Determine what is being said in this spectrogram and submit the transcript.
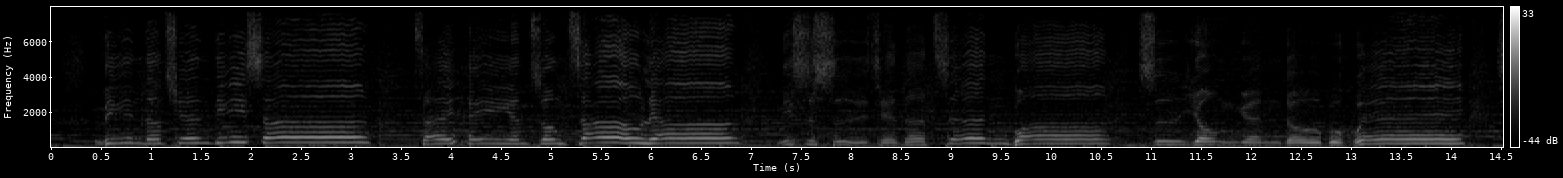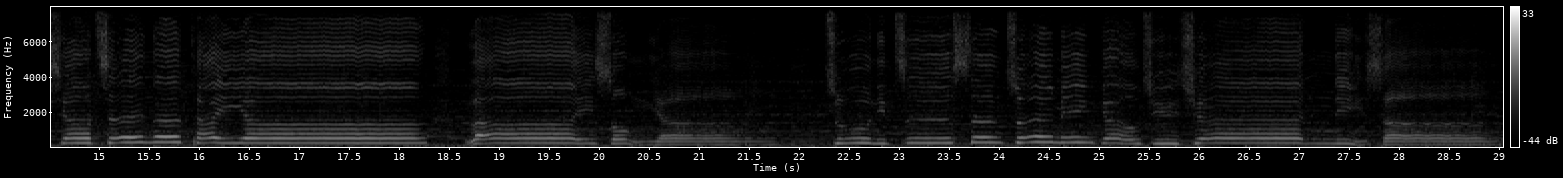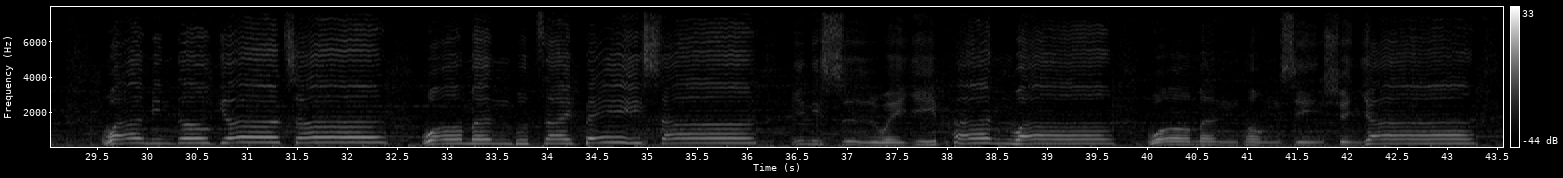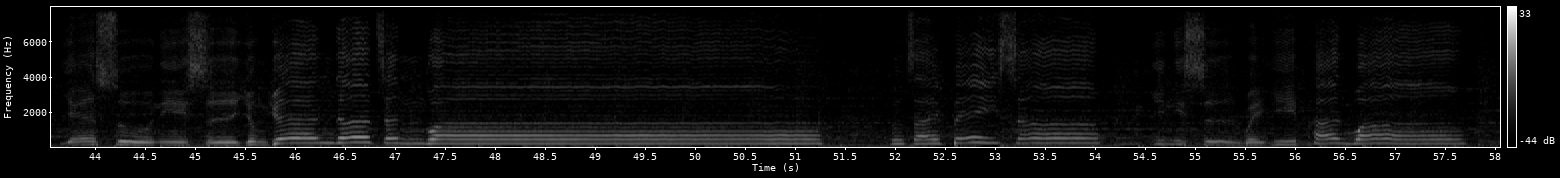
淋到全地上，在黑暗中照亮，你是世界的晨光，是永远都不会下沉的太阳。来颂扬，祝你至圣尊名高举全地上。万民都歌唱，我们不再悲伤，因你是唯一盼望，我们同心宣扬，耶稣你是永远的真光，不再悲伤，因你是唯一盼望。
